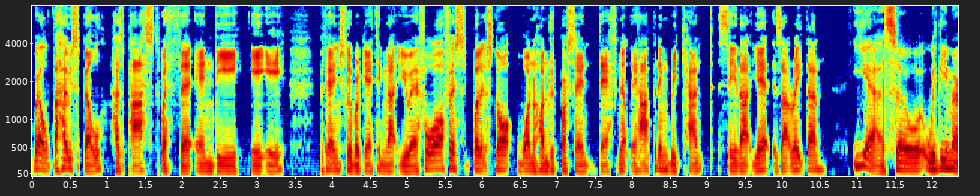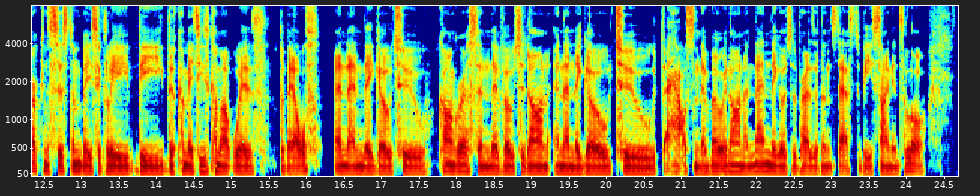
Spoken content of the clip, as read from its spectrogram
well, the House bill has passed with the NDAA. Potentially, we're getting that UFO office, but it's not 100% definitely happening. We can't say that yet. Is that right, Dan? Yeah. So, with the American system, basically, the, the committees come up with the bills and then they go to Congress and they're voted on, and then they go to the House and they're voted on, and then they go to the president's desk to be signed into law.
